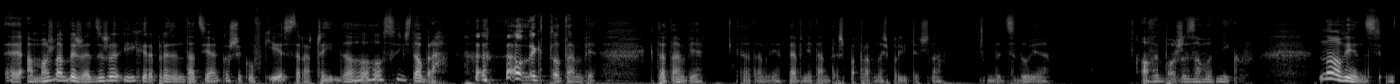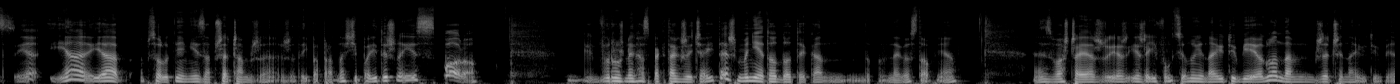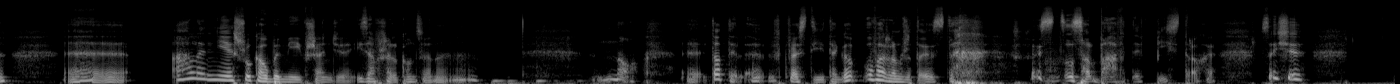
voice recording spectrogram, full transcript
E, a można by rzec, że ich reprezentacja koszykówki jest raczej dosyć dobra. Ale kto tam wie? Kto tam wie? Kto tam wie? Pewnie tam też poprawność polityczna decyduje o wyborze zawodników. No więc, więc ja, ja, ja absolutnie nie zaprzeczam, że, że tej poprawności politycznej jest sporo w różnych aspektach życia i też mnie to dotyka do pewnego stopnia. Zwłaszcza jeżeli funkcjonuję na YouTubie i oglądam rzeczy na YouTubie, e, ale nie szukałbym jej wszędzie i za wszelką cenę. No, e, to tyle w kwestii tego. Uważam, że to jest, jest to zabawny wpis trochę. W sensie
